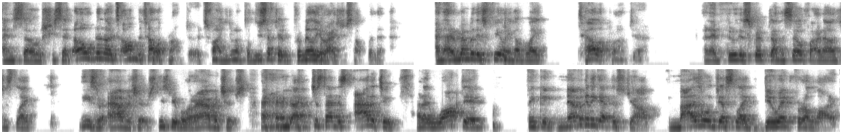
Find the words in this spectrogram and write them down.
And so she said, oh, no, no, it's on the teleprompter. It's fine. You don't have to, you just have to familiarize yourself with it. And I remember this feeling of like, teleprompter. And I threw the script on the sofa and I was just like, these are amateurs. These people are amateurs. And I just had this attitude. And I walked in thinking, never going to get this job. Might as well just like do it for a lark.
